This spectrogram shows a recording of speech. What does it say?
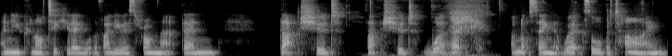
and you can articulate what the value is from that then that should that should work. I'm not saying it works all the time.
